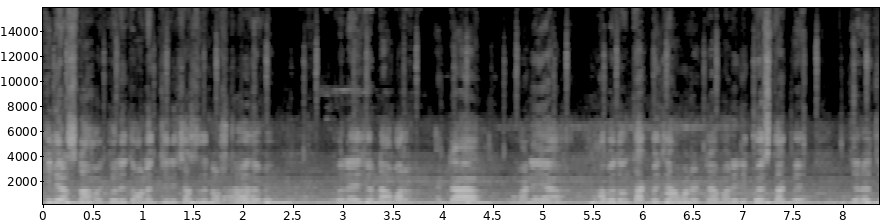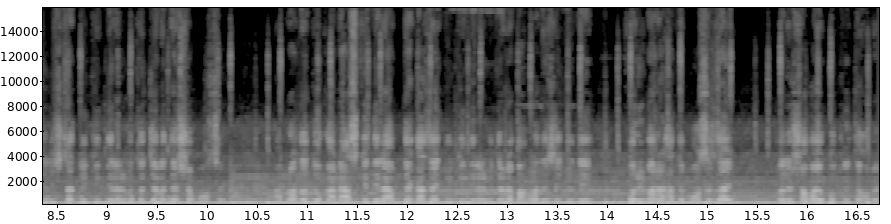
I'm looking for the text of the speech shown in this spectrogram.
ক্লিয়ারেন্স না হয়, তাহলে তো অনেক জিনিস আছে নষ্ট হয়ে যাবে। তাহলে এই জন্য আমার একটা মানে আবেদন থাকবে যে আমার একটা মানে রিকোয়েস্ট থাকবে যেন জিনিসটা দুই তিন দিনের ভিতর যেন দেশে পৌঁছে। আমরা তো দোকানে আজকে দিলাম দেখা যায় দুই তিন দিনের ভিতরে বাংলাদেশে যদি পরিবারের হাতে পৌঁছে যায় তাহলে সবাই উপকৃত হবে।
